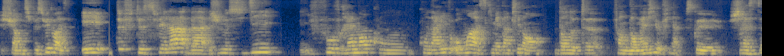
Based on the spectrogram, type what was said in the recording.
suis, un petit peu suédoise. Et de, ce fait-là, bah, je me suis dit, il faut vraiment qu'on qu'on arrive au moins à ce qu'ils mettent un pied dans, dans notre, enfin, dans ma vie au final, parce que je reste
